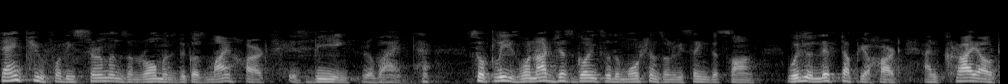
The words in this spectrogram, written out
Thank you for these sermons on Romans because my heart is being revived. so please, we're not just going through the motions when we sing this song. Will you lift up your heart and cry out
